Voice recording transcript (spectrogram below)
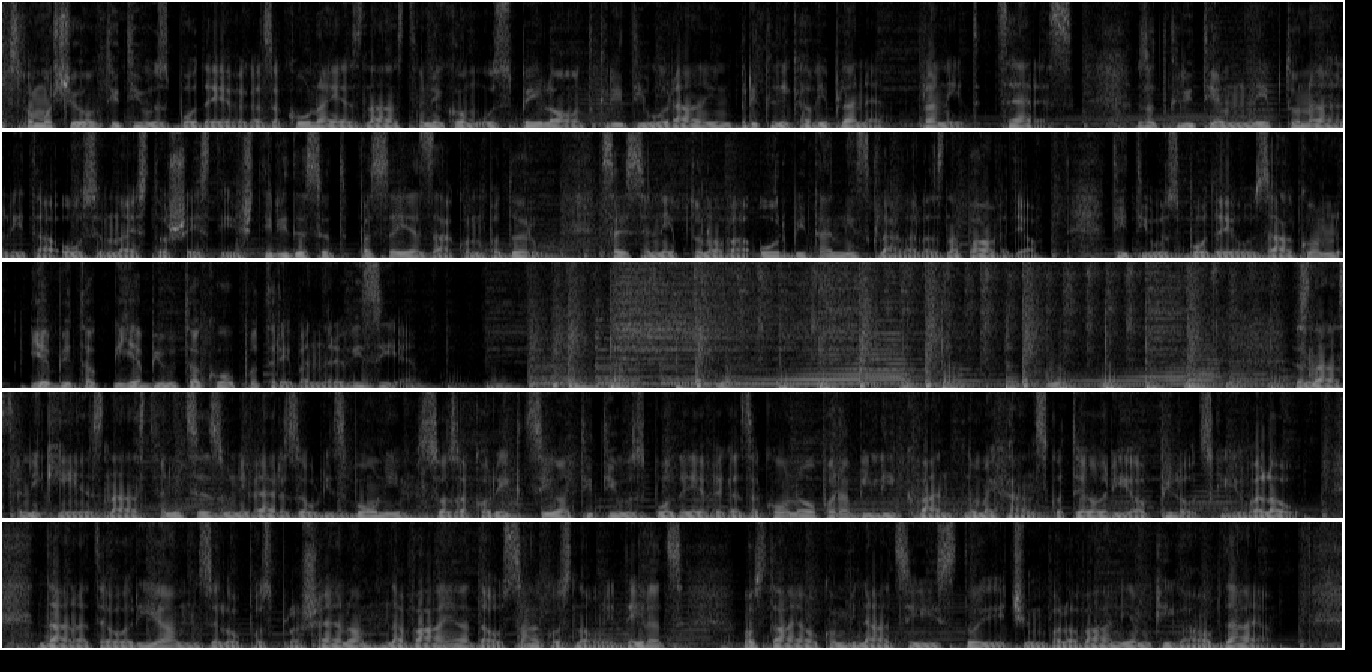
S pomočjo Titius Bodejevega zakona je znanstvenikom uspelo odkriti uran in pritlikavi planet, planet Ceres. Z odkritjem Neptuna leta 1846 pa se je zakon podaril, saj se Neptunova orbita ni skladala z napovedjo. Titius Bodejev zakon je bil tako potreben revizije. Znanstveniki in znanstvenice z Univerze v Lizboni so za korekcijo Titius Bodejevega zakona uporabili kvantno-mehansko teorijo pilotskih valov. Dana teorija, zelo posplošeno, navaja, da vsak osnovni delec ostaja v kombinaciji s stoječim valovanjem, ki ga obdaja.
